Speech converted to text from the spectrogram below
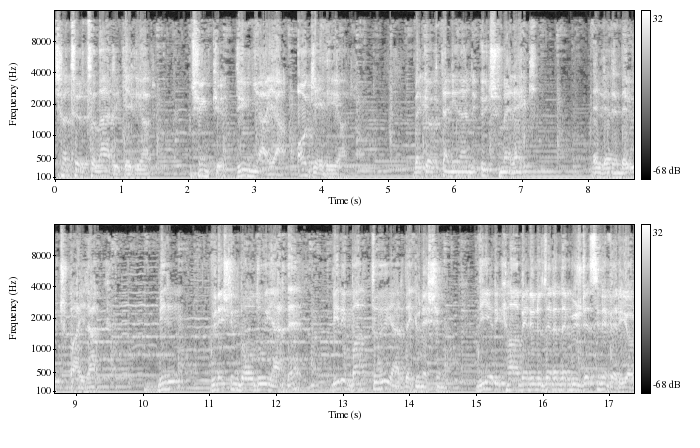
çatırtılar geliyor. Çünkü dünyaya o geliyor. Ve gökten inen üç melek, ellerinde üç bayrak. Biri güneşin doğduğu yerde, biri battığı yerde güneşin. Diğeri Kabe'nin üzerinde müjdesini veriyor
